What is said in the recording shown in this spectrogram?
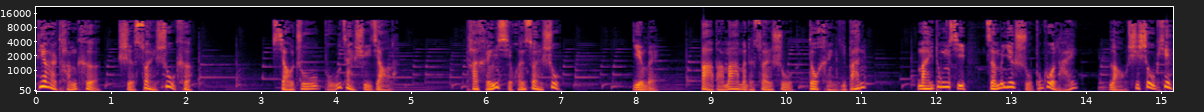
第二堂课是算术课，小猪不再睡觉了，他很喜欢算术。因为爸爸妈妈的算术都很一般，买东西怎么也数不过来，老是受骗。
